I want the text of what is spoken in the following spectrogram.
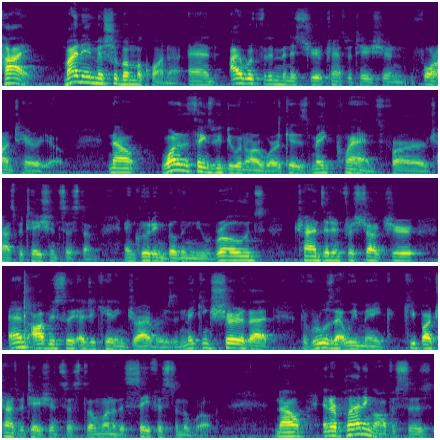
Hi, my name is Shubham Makwana, and I work for the Ministry of Transportation for Ontario. Now, one of the things we do in our work is make plans for our transportation system, including building new roads, transit infrastructure, and obviously educating drivers and making sure that the rules that we make keep our transportation system one of the safest in the world. Now, in our planning offices,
